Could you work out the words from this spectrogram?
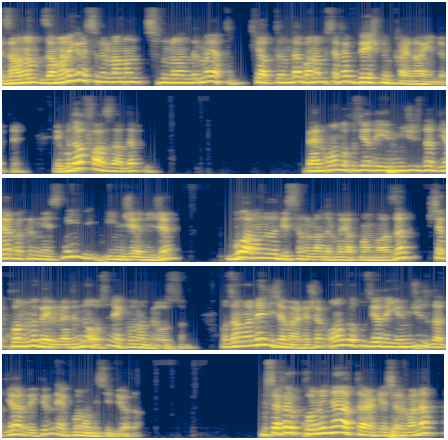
E zaman, zamana göre sınırlama, sınırlandırma yaptım, yaptığımda bana bu sefer 5000 kaynağı indirdi. E bu da fazladır. Ben 19 ya da 20. yüzyılda Diyarbakır'ın nesini inceleyeceğim. Bu alanda da bir sınırlandırma yapmam lazım. İşte konumu belirledim ne olsun? Ekonomi olsun. O zaman ne diyeceğim arkadaşlar? 19 ya da 20. yüzyılda Diyarbakır'ın ekonomisi diyorum. Bu sefer konuyu ne yaptı arkadaşlar bana?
